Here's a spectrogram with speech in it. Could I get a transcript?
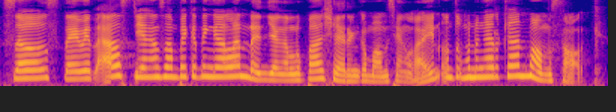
So stay with us, jangan sampai ketinggalan dan jangan lupa sharing ke moms yang lain untuk mendengarkan Momstock.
